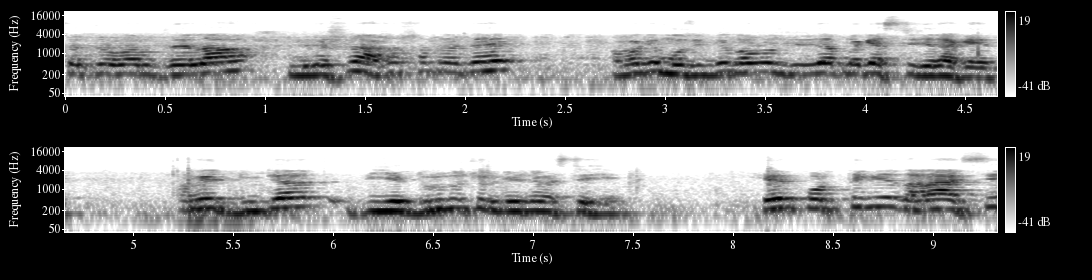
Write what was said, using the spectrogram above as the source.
চট্টগ্রাম জেলা নিজস্ব আসার সাথে সাথে আমাকে মসজিদে খবর দিয়ে আপনাকে স্টেজে রাখেন আমি দুইটা দিয়ে দ্রুত চলে গিয়েছিলাম স্টেজে এরপর থেকে যারা আসছে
